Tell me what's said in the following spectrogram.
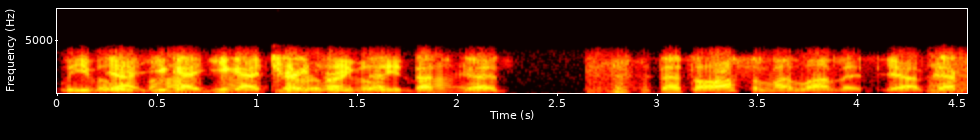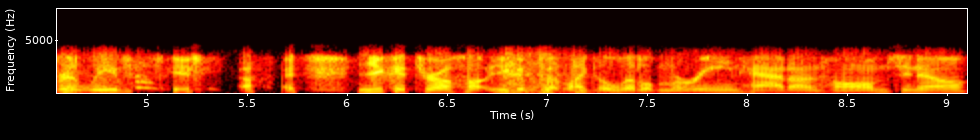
leave a yeah, lead behind. you got you got to never leave a that. lead That's behind. good. That's awesome. I love it. Yeah, never leave a lead behind. You could throw you could put like a little marine hat on Holmes, you know.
